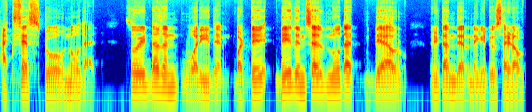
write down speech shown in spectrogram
access to know that. So it doesn't worry them, but they they themselves know that they have written their negative side out.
